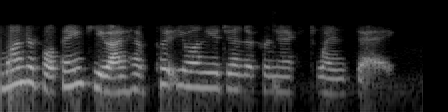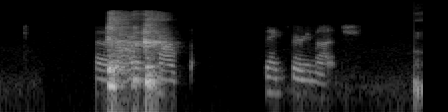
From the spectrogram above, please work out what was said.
Wonderful thank you. I have put you on the agenda for next wednesday. So thanks very much.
